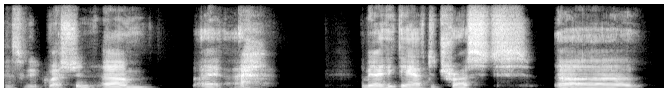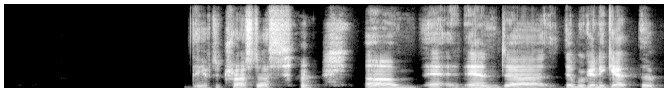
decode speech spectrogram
That's a good question. Um, I, I mean, I think they have to trust. Uh, they have to trust us, um, and, and uh, that we're going to get the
